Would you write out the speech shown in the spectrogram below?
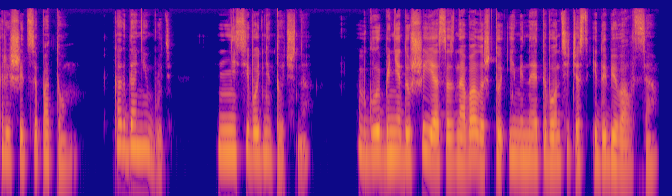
решится потом. Когда-нибудь. Не сегодня точно. В глубине души я осознавала, что именно этого он сейчас и добивался.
